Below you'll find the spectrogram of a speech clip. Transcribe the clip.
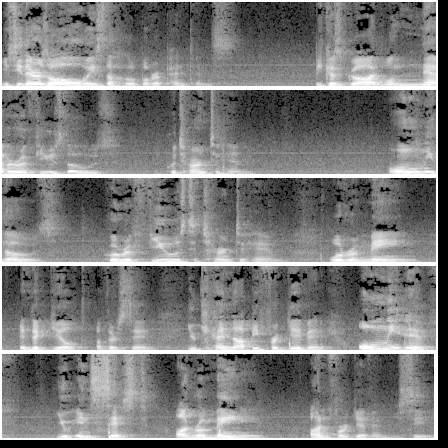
You see, there is always the hope of repentance, because God will never refuse those who turn to him. Only those who refuse to turn to him will remain in the guilt of their sin. You cannot be forgiven only if you insist on remaining unforgiven, you see.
